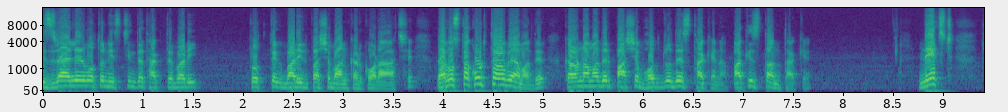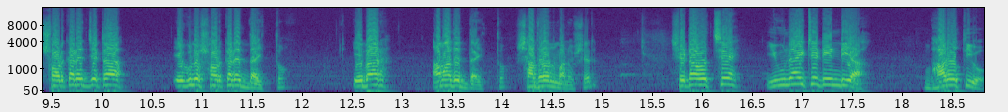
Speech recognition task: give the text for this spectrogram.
ইসরায়েলের মতো নিশ্চিন্তে থাকতে পারি। প্রত্যেক বাড়ির পাশে বাংকার করা আছে। ব্যবস্থা করতে হবে আমাদের, কারণ আমাদের পাশে ভদ্রদেশ থাকে না, পাকিস্তান থাকে। নেক্সট সরকারের যেটা এগুলো সরকারের দায়িত্ব। এবার আমাদের দায়িত্ব, সাধারণ মানুষের। সেটা হচ্ছে ইউনাইটেড ইন্ডিয়া, ভারতীয়,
